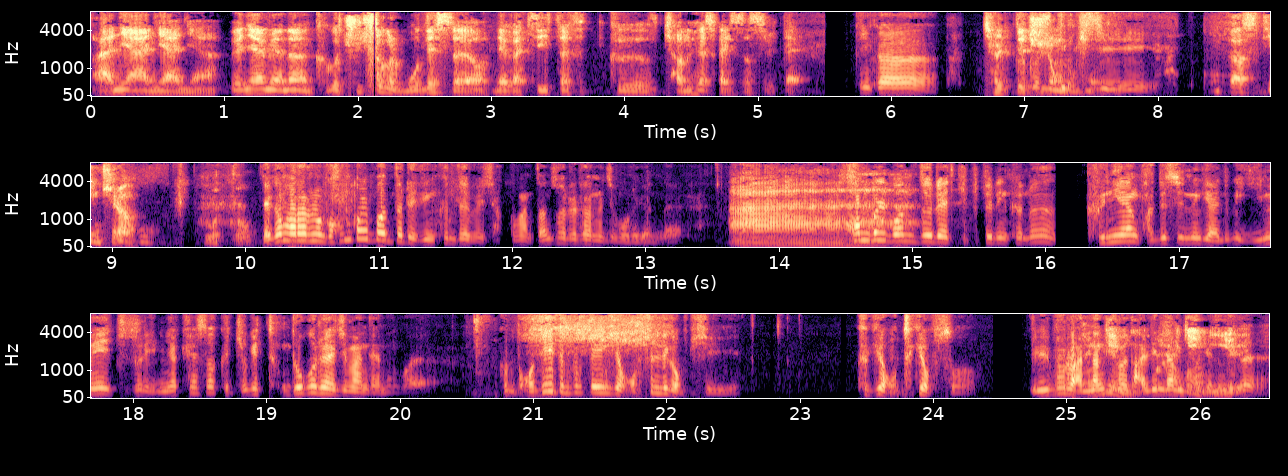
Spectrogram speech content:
아니야, 아니야, 아니야. 왜냐면은 그거 추적을 못 했어요. 내가 디지털 그 전 회사에 있었을 때. 그러니까 절대 추적. 스팀키지. 그러니까 스팀키라고. 그것도. 내가 말하는 거 험블번들의 링크인데 왜 자꾸만 딴소리를 하는지 모르겠네. 아. 험블번들의 gift 링크는 그냥 받을 수 있는 게 아니고 이메일 주소를 입력해서 그쪽에 등록을 해야지만 되는 거야. 그럼 어디에 등록되어 있는지 없을 리가 없지. 그게 어떻게 없어. 일부러 안 남기고 날린다는 하긴 모르겠는데.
